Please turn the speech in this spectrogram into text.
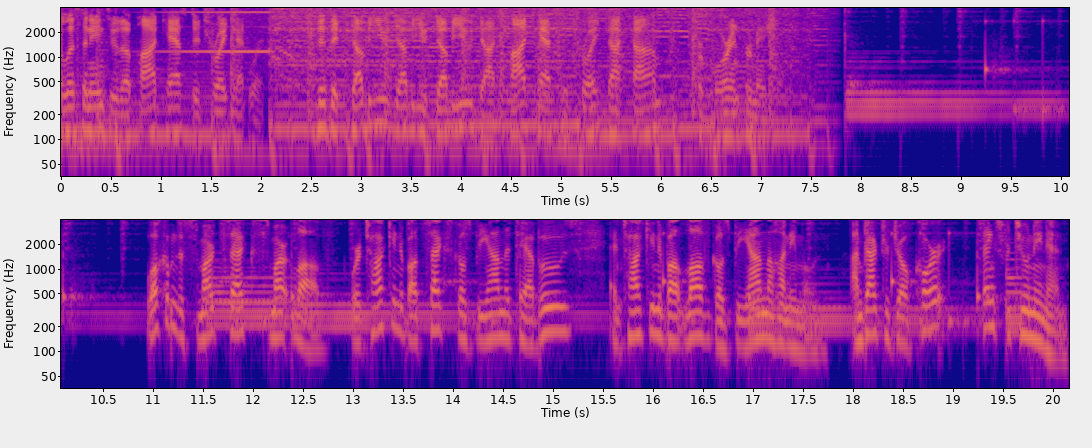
listening to the Podcast Detroit Network. Visit www.podcastdetroit.com for more information. Welcome to Smart Sex, Smart Love. We're talking about sex goes beyond the taboos and talking about love goes beyond the honeymoon. I'm Dr. Joe Kort. Thanks for tuning in.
